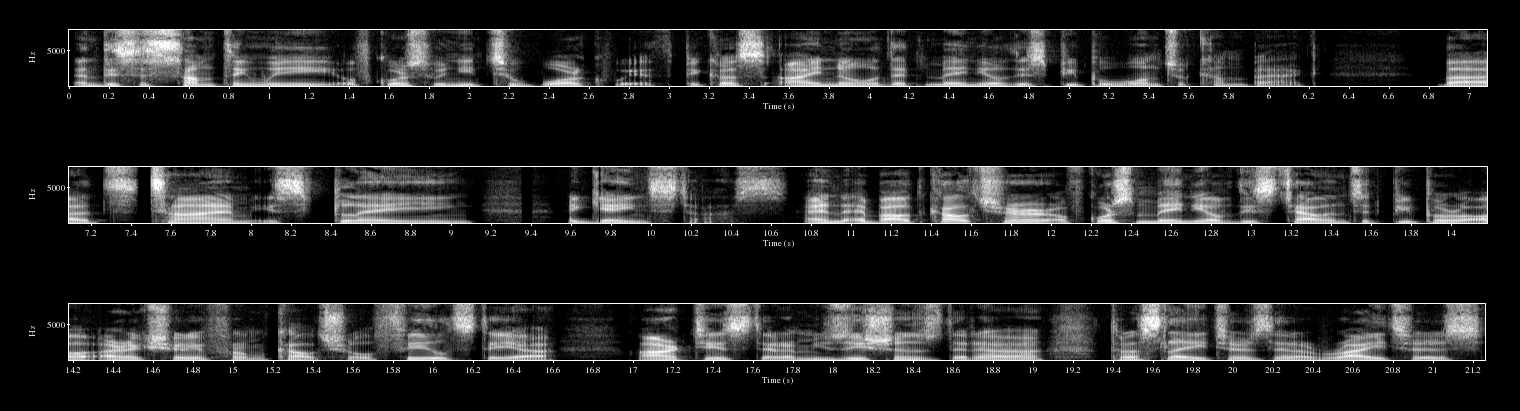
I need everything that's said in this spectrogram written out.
and this is something we of course we need to work with because i know that many of these people want to come back but time is playing against us. And about culture, of course, many of these talented people are, are actually from cultural fields. They are artists, there are musicians, there are translators, there are writers.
